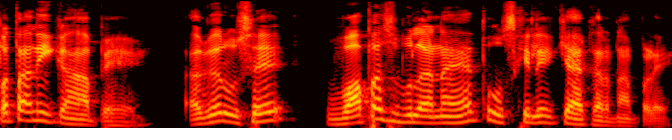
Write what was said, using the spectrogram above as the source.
पता नहीं कहाँ पे है। अगर उसे वापस बुलाना है तो उसके लिए क्या करना पड़े?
